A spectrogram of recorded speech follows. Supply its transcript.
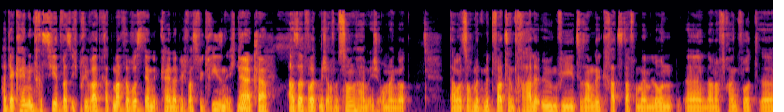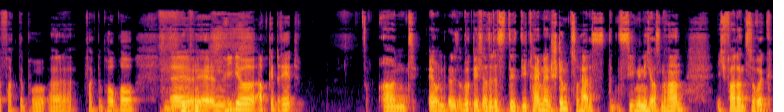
Hat ja keinen interessiert, was ich privat gerade mache. Wusste ja keiner, durch was für Krisen ich gehe. Ja, klar. Azad wollte mich auf dem Song haben. Ich, oh mein Gott. Damals noch mit Mitfahrzentrale irgendwie zusammengekratzt, da von meinem Lohn äh, nach Frankfurt, äh, Fuck the, po, äh, Fuck the Popo, äh, ein Video abgedreht. Und, äh, und äh, wirklich, also das, die, die Timeline stimmt so, ja, das, das zieht mir nicht aus den Haaren. Ich fahre dann zurück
